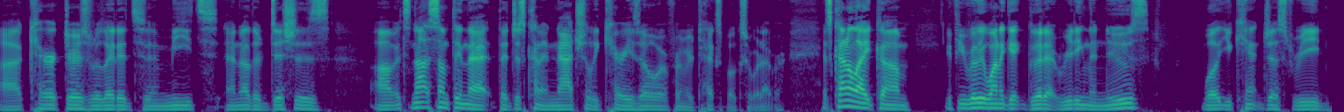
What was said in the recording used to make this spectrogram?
uh, characters related to meat and other dishes. Um, it's not something that that just kind of naturally carries over from your textbooks or whatever. It's kind of like um, if you really want to get good at reading the news, well, you can't just read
